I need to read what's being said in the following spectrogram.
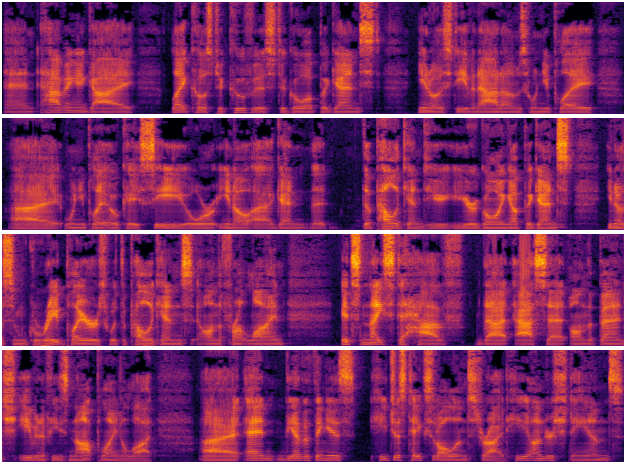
And having a guy like Kosta Koufos to go up against, you know, Steven Adams when you play uh, when you play OKC, or you know, again the, Pelicans, you, you're going up against you know, some great players with the Pelicans on the front line. It's nice to have that asset on the bench, even if he's not playing a lot. Uh, and the other thing is, he just takes it all in stride. He understands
